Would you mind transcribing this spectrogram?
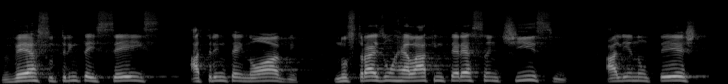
verso 36 a 39, nos traz um relato interessantíssimo ali num texto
